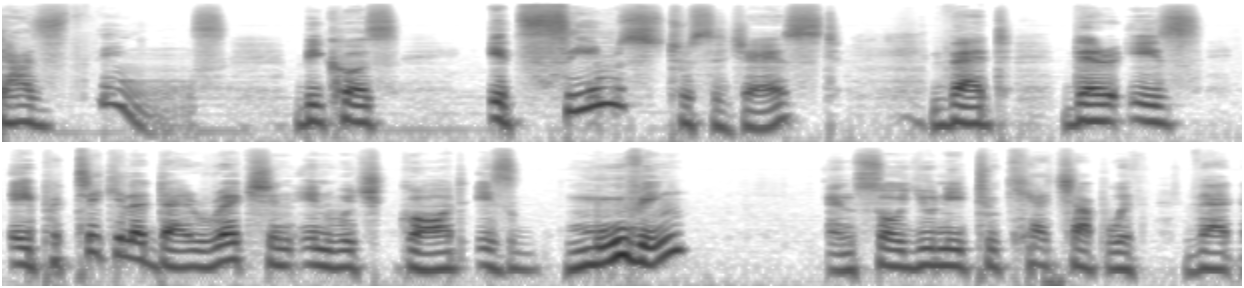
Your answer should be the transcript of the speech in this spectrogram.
does things because it seems to suggest that there is a particular direction in which God is moving, and so you need to catch up with that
